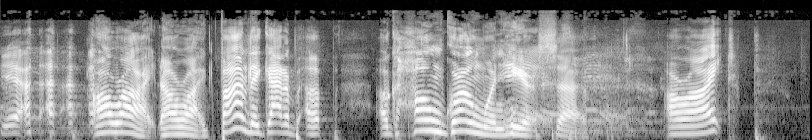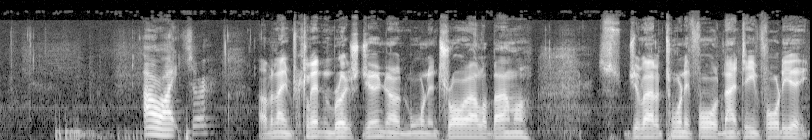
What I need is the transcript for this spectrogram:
Yeah. All right, all right. Finally got a, a, a homegrown one here, so. All right. All right, sir. Uh, my name's Clinton Brooks Jr. I was born in Troy, Alabama, s- July the 24th, 1948.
